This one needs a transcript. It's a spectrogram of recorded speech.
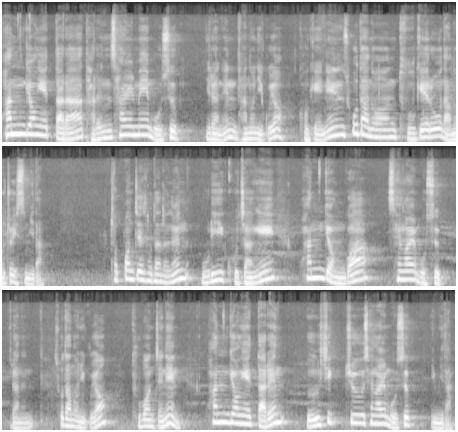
환경에 따라 다른 삶의 모습이라는 단원이고요. 거기에는 소단원 두 개로 나눠져 있습니다. 첫 번째 소단원은 우리 고장의 환경과 생활 모습이라는 소단원이고요. 두 번째는 환경에 따른 의식주 생활 모습입니다.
